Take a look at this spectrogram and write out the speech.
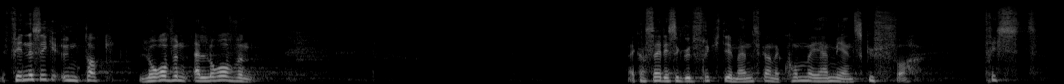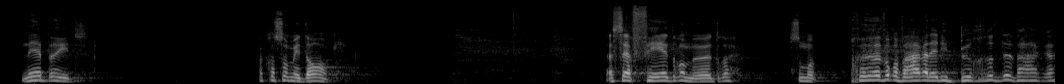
Det finnes ikke unntak. Loven er loven. Jeg kan se disse gudfryktige menneskene komme hjem igjen skuffa, trist, nedbøyd. Akkurat som i dag. Jeg ser fedre og mødre som prøver å være det de burde være.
